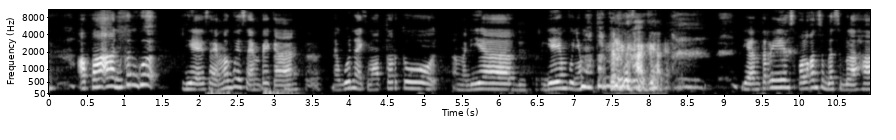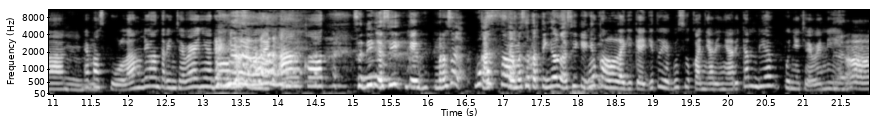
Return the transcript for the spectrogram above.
Apaan? Kan gue di SMA gue SMP kan nah gue naik motor tuh sama dia. Dia yang punya motor kan gue kagak dianterin sekolah kan sebelah sebelahan eh pas pulang dia nganterin ceweknya dong suruh naik angkot. Sedih gak sih? Kayak merasa Gua kas- kayak masa tertinggal gak sih kayak gue gitu? kalau lagi kayak gitu ya gue suka nyari nyari kan dia punya cewek nih. Heeh.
